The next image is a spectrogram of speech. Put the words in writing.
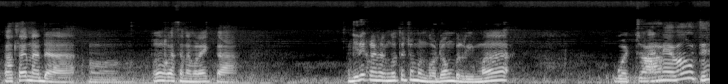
kelas lain ada oh Pokoknya kelasan mereka jadi kelasan gue tuh cuma gue doang berlima gue aneh banget ya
